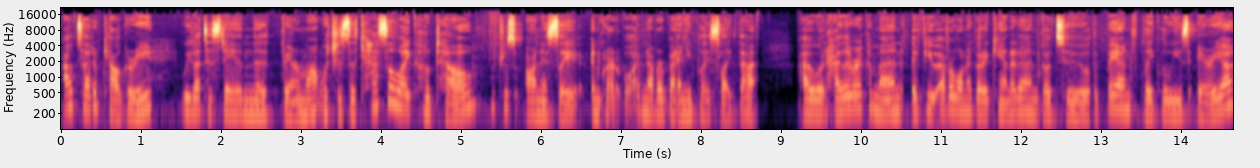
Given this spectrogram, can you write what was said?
outside of Calgary. We got to stay in the Fairmont, which is a castle like hotel, which was honestly incredible. I've never been any place like that. I would highly recommend if you ever want to go to Canada and go to the Banff, Lake Louise area,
